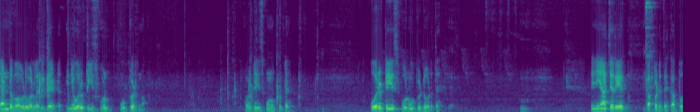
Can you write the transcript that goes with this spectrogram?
രണ്ട് ബൗൾ വെള്ളരിക്ക ഇട്ട് ഇനി ഒരു ടീസ്പൂൺ ഉപ്പിടണം. ഒരു ടീസ്പൂൺ ഉപ്പിട്ട്. ഒരു ടീസ്പൂൺ ഉപ്പിട്ട് കൊടുത്തേ. ഇനി ആ ചെറിയ കപ്പെടുത്തേ കപ്പ്.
